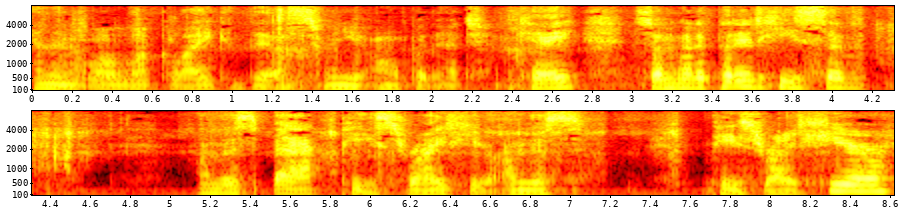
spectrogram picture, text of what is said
And then it will look like this when you open it, okay? So I'm going to put adhesive on this back piece right here, on this piece right here.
